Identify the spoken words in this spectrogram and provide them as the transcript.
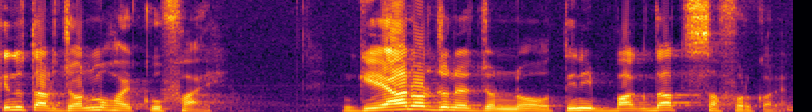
কিন্তু তার জন্ম হয় কুফায়। জ্ঞান অর্জনের জন্য তিনি বাগদাদ সফর করেন।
